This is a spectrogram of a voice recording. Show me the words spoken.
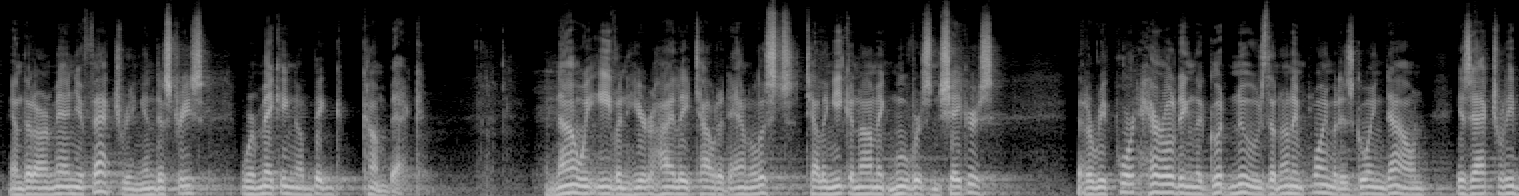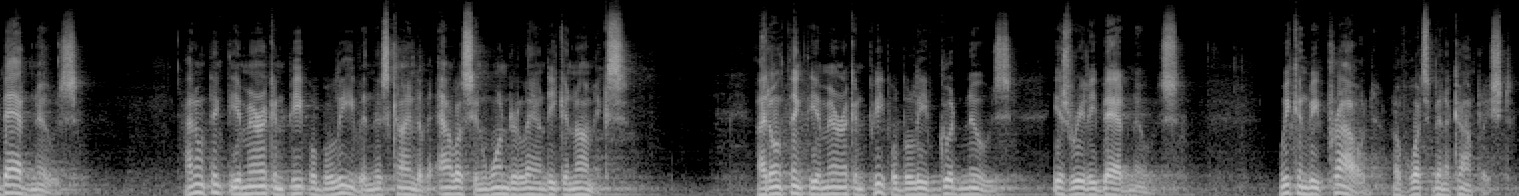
and that our manufacturing industries were making a big comeback. And now we even hear highly touted analysts telling economic movers and shakers that a report heralding the good news that unemployment is going down is actually bad news. I don't think the American people believe in this kind of Alice in Wonderland economics. I don't think the American people believe good news is really bad news. We can be proud of what's been accomplished.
